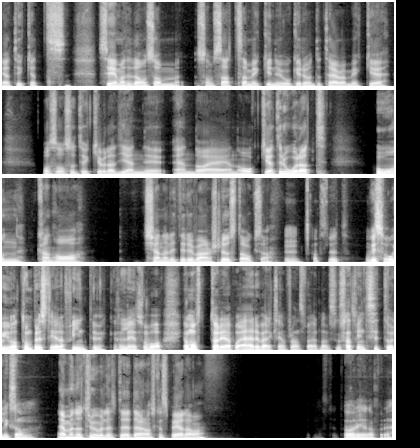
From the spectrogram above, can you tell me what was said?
jag tycker att ser man till de som som satsar mycket nu, åker runt och tävlar mycket och så, så tycker jag väl att Jenny ändå är en. Och jag tror att hon kan ha känna lite revanschlusta också. Mm, absolut. Och vi såg ju att hon presterade fint i veckan som var. Jag måste ta reda på, är det verkligen Frans Ferdinand? Så att vi inte sitter och liksom Ja, men då tror jag väl att det är där de ska spela, va? tar reda på det.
